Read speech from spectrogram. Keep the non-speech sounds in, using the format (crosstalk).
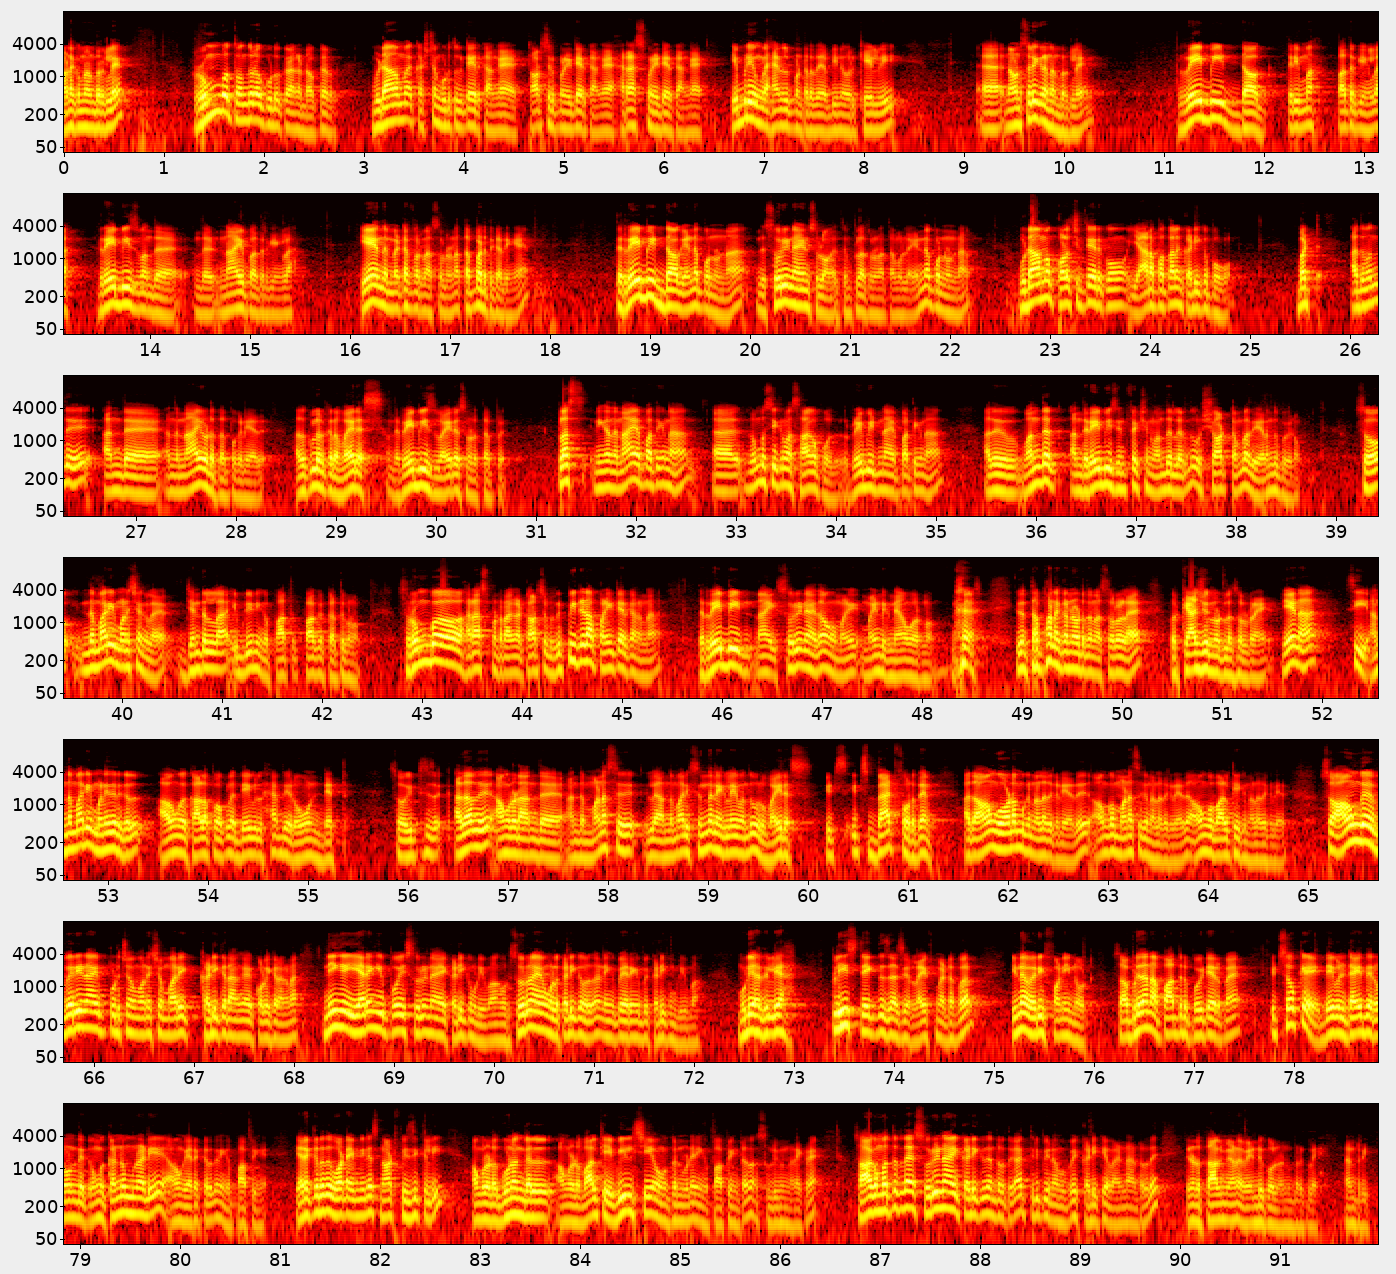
வணக்கம் நண்பர்களே. ரொம்ப தொந்தரவு கொடுக்குறாங்க டாக்டர். விடாமல் கஷ்டம் கொடுத்துக்கிட்டே இருக்காங்க டார்ச்சர் பண்ணிகிட்டே இருக்காங்க ஹராஸ் பண்ணிகிட்டே இருக்காங்க. எப்படி உங்களை ஹேண்டில் பண்ணுறது அப்படின்னு ஒரு கேள்வி. நான் ஒன்று சொல்லிக்கிறேன் நண்பர்களே. ரேபி டாக் தெரியுமா? பார்த்துருக்கீங்களா? ரேபீஸ் வந்த அந்த நாய் பார்த்துருக்கீங்களா? ஏன் இந்த மெட்டஃபர் நான் சொல்கிறேன்னா தப்பு எடுத்துக்காதீங்க. இந்த ரேபிட் டாக் என்ன பண்ணுன்னா இந்த சொரி நாயின்னு சொல்லுவாங்க சிம்பிளாக சொல்லலாம் தமிழில். என்ன பண்ணுன்னா விடாமல் குலைச்சிக்கிட்டே இருக்கும் யாரை பார்த்தாலும் கடிக்க போகும். பட் அது வந்து அந்த அந்த நாயோட தப்பு கிடையாது. அதுக்குள்ளே இருக்கிற வைரஸ் அந்த ரேபீஸ் வைரஸோட தப்பு. ப்ளஸ் நீங்கள் அந்த நாயை பார்த்தீங்கன்னா ரொம்ப சீக்கிரமாக சாக போகுது. ரேபிட் நாயை பார்த்தீங்கன்னா அது வந்த அந்த ரேபீஸ் இன்ஃபெக்ஷன் வந்ததுலேருந்து ஒரு ஷார்ட் டேர்மில் அது இறந்து போயிடும். ஸோ இந்த மாதிரி மனுஷங்களை ஜென்ரலாக இப்படியும் நீங்கள் பார்த்து பார்க்க கற்றுக்கணும் ஸோ ரொம்ப ஹராஸ் பண்ணுறாங்க டார்ச்சர் ரிப்பீட்டடாக பண்ணிகிட்டே இருக்காங்கன்னா இந்த ரேபிட் நாய் சொரி நாய் தான் உங்கள் மை மைண்டுக்கு ஞாபகம் வரணும். (laughs) இது தப்பான கண்ணோட்டத்தை நான் சொல்லலை ஒரு கேஷுவல் நோட்டில் சொல்கிறேன் ஏன்னா சி அந்த மாதிரி மனிதர்கள் அவங்க காலப்போக்கில் they will have their own death so it's அதாவது அவங்களோட அந்த அந்த மனசு இல்லை அந்த மாதிரி சிந்தனைகளே வந்து ஒரு virus it's it's bad for them அது அவங்க உடம்புக்கு நல்லது கிடையாது அவங்க மனசுக்கு நல்லது கிடையாது அவங்க வாழ்க்கைக்கு நல்லது கிடையாது. ஸோ அவங்க வெறி நாய் பிடிச்ச மனுஷன் மாதிரி கடிக்கிறாங்க குலைக்கிறாங்கன்னா நீங்கள் இறங்கி போய் சுரிநாயை கடிக்க முடியுமா? ஒரு சுரிநாய் உங்களை கடிக்க வருதா நீங்கள் போய் இறங்கி போய் கடிக்க முடியுமா? முடியாது இல்லையா? Please take this as your life metaphor in a very funny note so அப்படி தான் நான் பார்த்துட்டு போயிட்டே இருப்பேன். It's okay they will die their own death உங்கள் கண்ணு முன்னாடியே அவங்க இறக்குறது நீங்கள் பார்ப்பீங்க. இறக்குறது what I mean is not physically அவங்களோட குணங்கள் அவங்களோட வாழ்க்கை வீழ்ச்சியை அவங்க கண் முன்னாடி நீங்கள் பார்ப்பீங்கன்றத நான் நினைக்கிறேன். ஸோ ஆக மொத்தத்தில் சுரிநாய் கடிக்குதுன்றதுக்காக திருப்பி நம்ம போய் கடிக்க வேண்டான்றது என்னோட தாழ்மையான வேண்டுகோள் நண்பர்களே. நன்றி.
